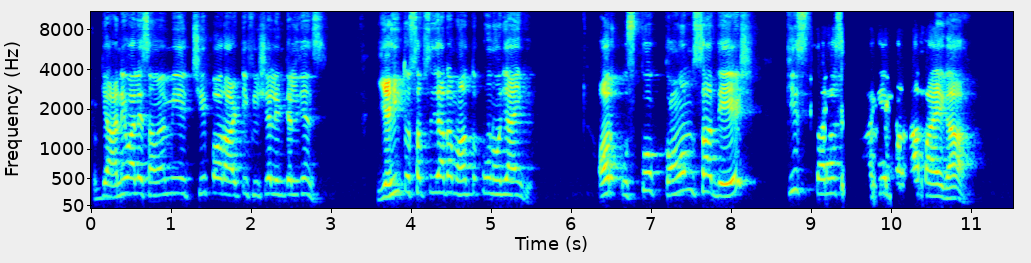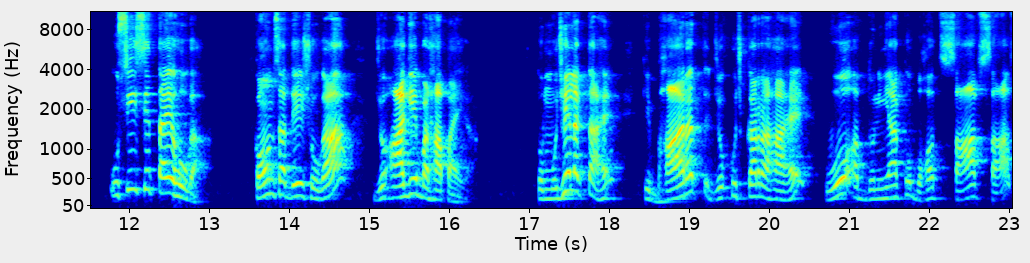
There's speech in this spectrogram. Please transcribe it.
क्योंकि आने वाले समय में ये चिप और आर्टिफिशियल इंटेलिजेंस यही तो सबसे ज़्यादा महत्वपूर्ण हो जाएँगे। और उसको कौन सा देश किस तरह से आगे बढ़ा पाएगा, उसी से तय होगा। कौन सा देश होगा जो आगे बढ़ा पाएगा? तो मुझे लगता है कि भारत जो कुछ कर रहा है, वो अब दुनिया को बहुत साफ़ साफ़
